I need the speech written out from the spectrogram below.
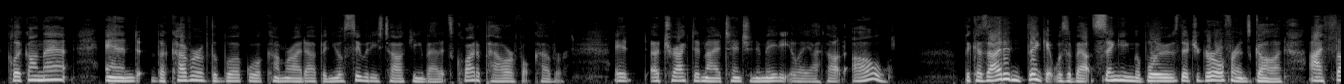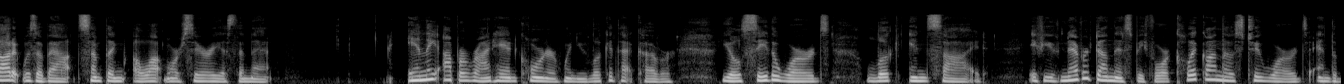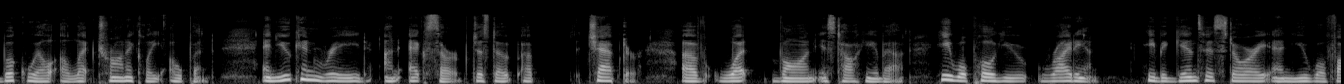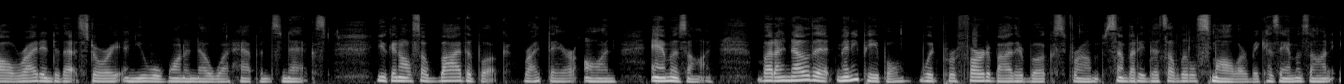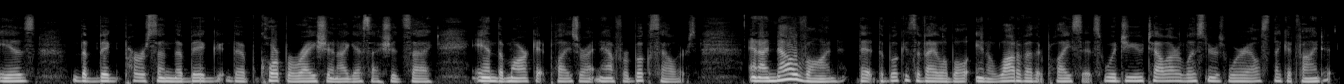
Click on that, and the cover of the book will come right up, and you'll see what he's talking about. It's quite a powerful cover. It attracted my attention immediately. I thought, oh, because I didn't think it was about singing the blues that your girlfriend's gone. I thought it was about something a lot more serious than that. In the upper right hand corner, when you look at that cover, you'll see the words, Look Inside. If you've never done this before, click on those two words and the book will electronically open. And you can read an excerpt, just a, a chapter of what Vaughn is talking about. He will pull you right in. He begins his story, and you will fall right into that story, and you will want to know what happens next. You can also buy the book right there on Amazon. But I know that many people would prefer to buy their books from somebody that's a little smaller because Amazon is the big person, the big, the corporation, I guess I should say, in the marketplace right now for booksellers. And I know, Vaughn, that the book is available in a lot of other places. Would you tell our listeners where else they could find it?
